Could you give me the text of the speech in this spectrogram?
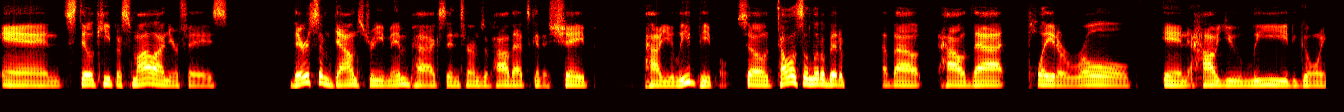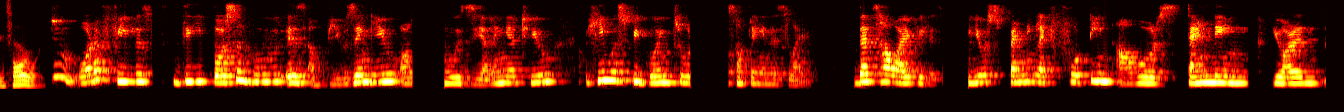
and still keep a smile on your face, there's some downstream impacts in terms of how that's going to shape how you lead people. So tell us a little bit about how that played a role in how you lead going forward. Hmm, what I feel is the person who is abusing you or who is yelling at you, he must be going through something in his life. That's how I feel it. You're spending like 14 hours standing, you are in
